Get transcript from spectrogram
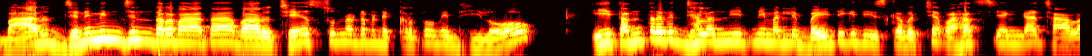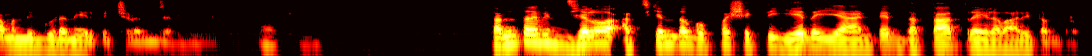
వారు జన్మించిన తర్వాత వారు చేస్తున్నటువంటి క్రతు విధిలో ఈ తంత్ర విద్యలన్నింటినీ మళ్ళీ బయటికి తీసుకువచ్చి రహస్యంగా చాలా మందికి కూడా నేర్పించడం జరిగింది. తంత్ర విద్యలో అత్యంత గొప్ప శక్తి ఏదయ్యా అంటే దత్తాత్రేయుల వారి తంత్రం.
